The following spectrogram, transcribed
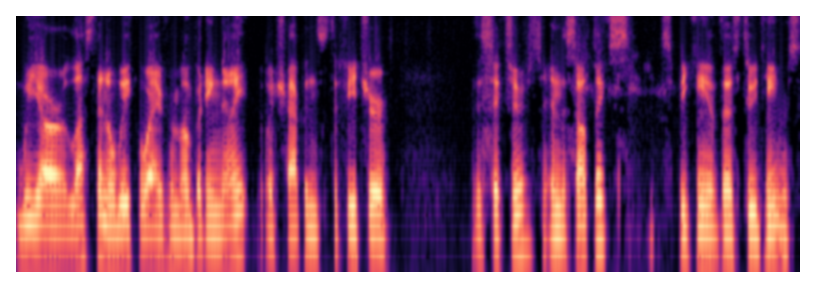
We are less than a week away from opening night, which happens to feature the Sixers and the Celtics. Speaking of those two teams,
